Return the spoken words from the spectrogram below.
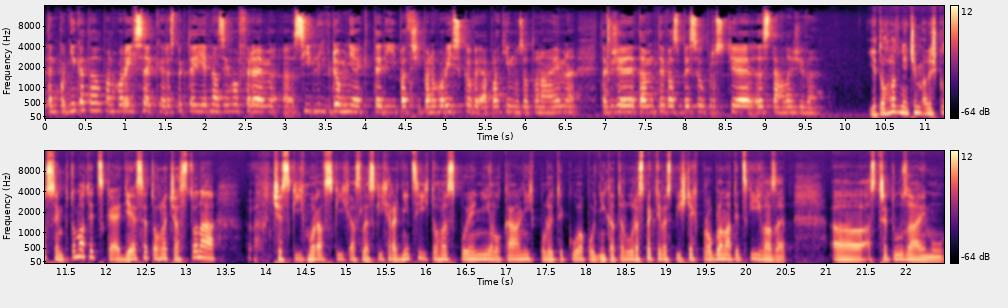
ten podnikatel, pan Horejsek, respektive jedna z jeho firm, eh, sídlí v domě, který patří panu Horejskovi a platí mu za to nájemné. Takže tam ty vazby jsou prostě eh, stále živé. Je tohle v něčem, Eliško, symptomatické? Děje se tohle často na eh, českých, moravských a sleských radnicích, tohle spojení lokálních politiků a podnikatelů, respektive spíš těch problematických vazeb a střetů zájmů,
